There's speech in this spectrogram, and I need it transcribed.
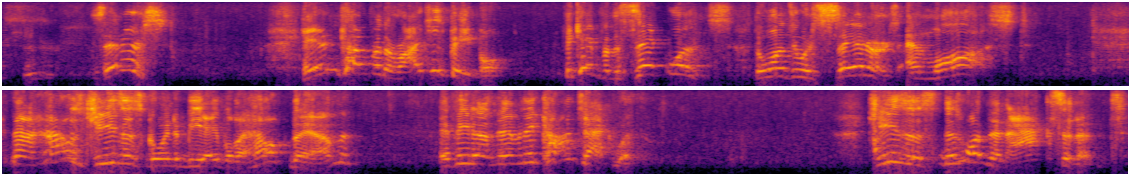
Sinners. Sinners. He didn't come for the righteous people. He came for the sick ones, the ones who were sinners and lost. Now, how is Jesus going to be able to help them if he doesn't have any contact with them? Jesus, this wasn't an accident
